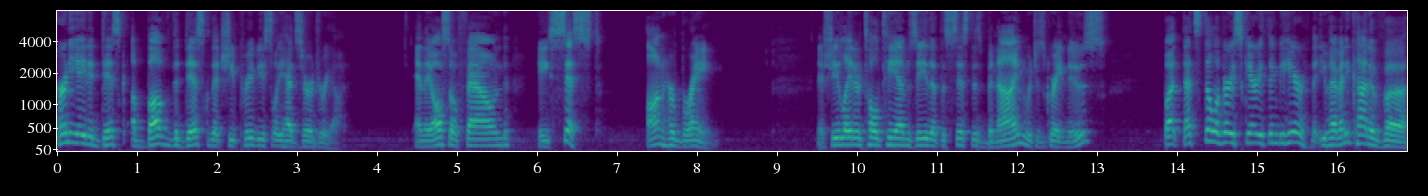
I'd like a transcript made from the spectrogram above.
herniated disc above the disc that she previously had surgery on. And they also found a cyst on her brain. Now, she later told TMZ that the cyst is benign, which is great news. But that's still a very scary thing to hear that you have any kind of uh,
